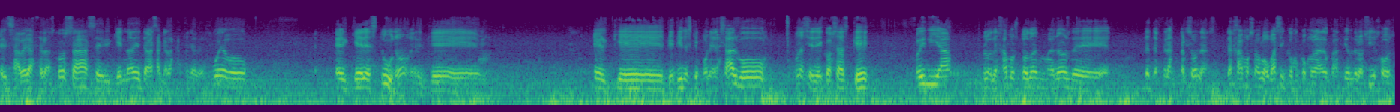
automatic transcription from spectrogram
el saber hacer las cosas, el que nadie te va a sacar las castañas del fuego, el que eres tú, ¿no? El que, el que te tienes que poner a salvo, una serie de cosas que hoy día lo dejamos todo en manos de, de terceras personas. Dejamos algo básico como, la educación de los hijos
